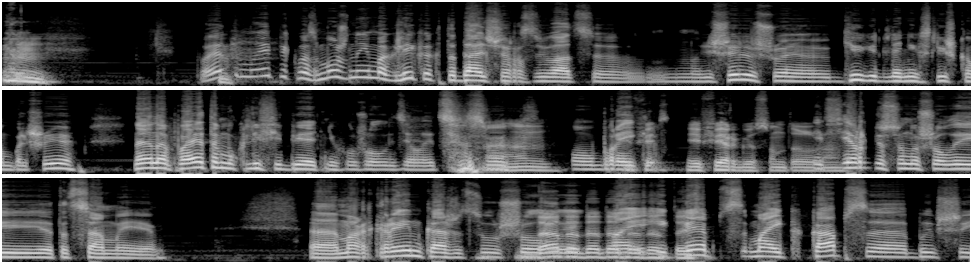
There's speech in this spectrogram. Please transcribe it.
Поэтому Epic, возможно, и могли как-то дальше развиваться. Но решили, что гиги для них слишком большие. Наверное, поэтому Клиффи Би от них ушел и делается свой ага. И, и Фергюсон тоже. И Фергюсон ушел, и этот самый Э, Марк Рейн, кажется, ушел. Да, да, да, да. Май, да, да, и Кэпс, есть... Майк Капс, э, бывший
